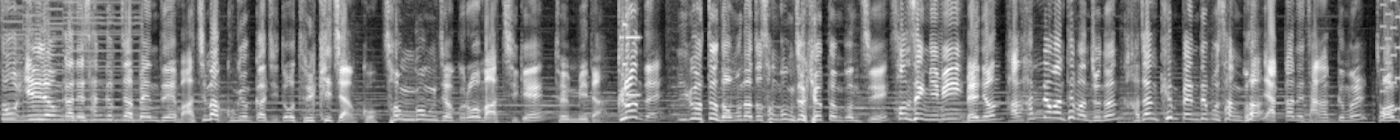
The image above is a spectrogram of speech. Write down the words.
또 1년간의 상급자 밴드의 마지막 공연까지도 들키지 않고 성공적으로 마치게 됩니다. 그런데 이것도 너무나도 성공적이었던 건지 선생님이 매년 단 한 명한테만 주는 가장 큰 밴드부 상과 약간의 장학금을 저한테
